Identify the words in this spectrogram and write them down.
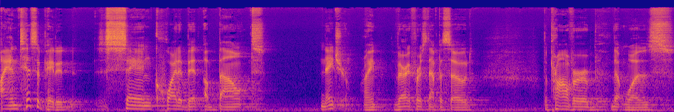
I anticipated saying quite a bit about nature, right? The very first episode, the proverb that was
